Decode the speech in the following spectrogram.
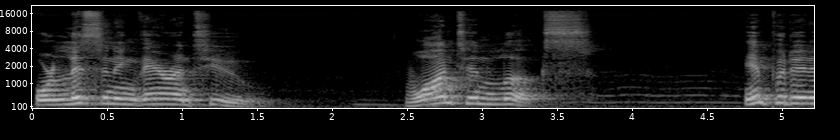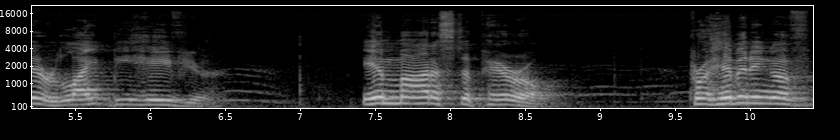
or listening thereunto, wanton looks, impudent or light behavior, immodest apparel, prohibiting of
